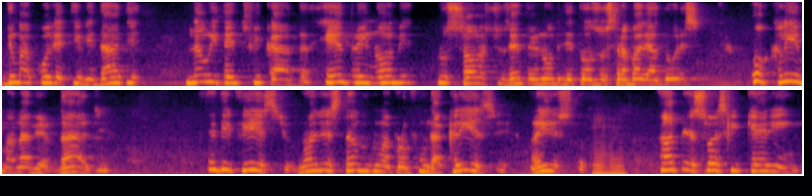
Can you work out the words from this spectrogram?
de uma coletividade não identificada. Entra em nome dos sócios, entra em nome de todos os trabalhadores. O clima, na verdade, é difícil. Nós estamos numa profunda crise, não é isso? Uhum. Há pessoas que querem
